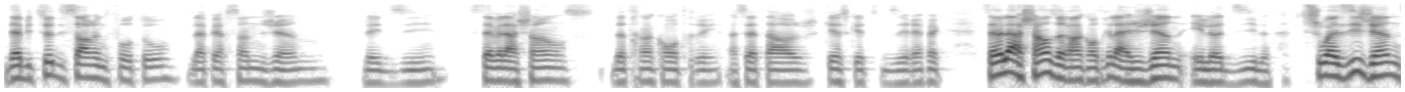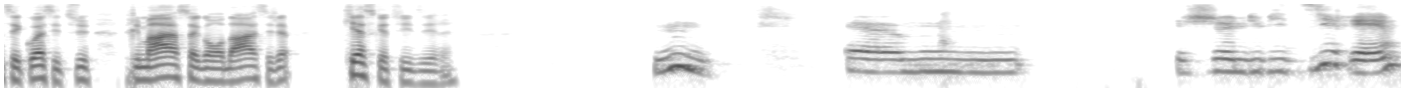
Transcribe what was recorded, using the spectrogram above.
D'habitude, il sort une photo de la personne jeune, puis il dit si tu avais la chance de te rencontrer à cet âge, qu'est-ce que tu dirais? Fait si tu avais la chance de rencontrer la jeune Elodie, tu choisis jeune, c'est quoi? C'est-tu primaire, secondaire, cégep? Qu'est-ce que tu lui dirais? Hmm. je lui dirais.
